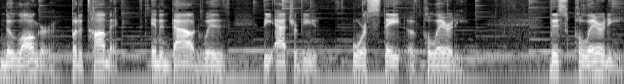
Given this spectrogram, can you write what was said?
no longer, but atomic and endowed with the attribute or state of polarity. This polarity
